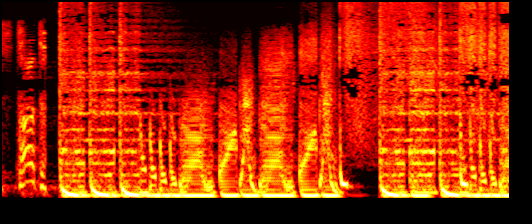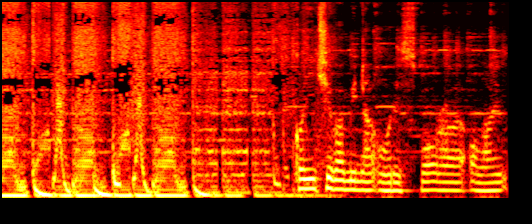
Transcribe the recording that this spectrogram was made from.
start. Konnichiwa mina Uri Svora Online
